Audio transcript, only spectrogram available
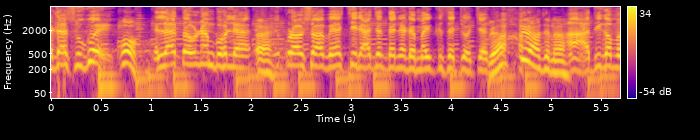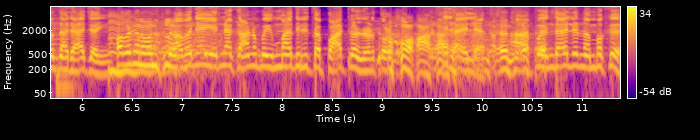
എടാ സുഖേ ഓ. എല്ലാ തവണയും പോലെ ഇപ്രാവശ്യം ആ വേസ്റ്റ് രാജൻ തന്നെ മൈക്ക് സെറ്റ് വെച്ച. വ്യാസ്തിരാജനാ ആ അധികം വന്ന രാജായി. അതെങ്ങനെ മനസ്സിലായി? അവനെ എന്നെ കാണുമ്പോ ഇമാതിരിത്തെ പാട്ടുകൾ എടുത്തോളൂ. മനസ്സിലായില്ലേ? എന്താ? അപ്പൊ എന്തായാലും നമുക്ക്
